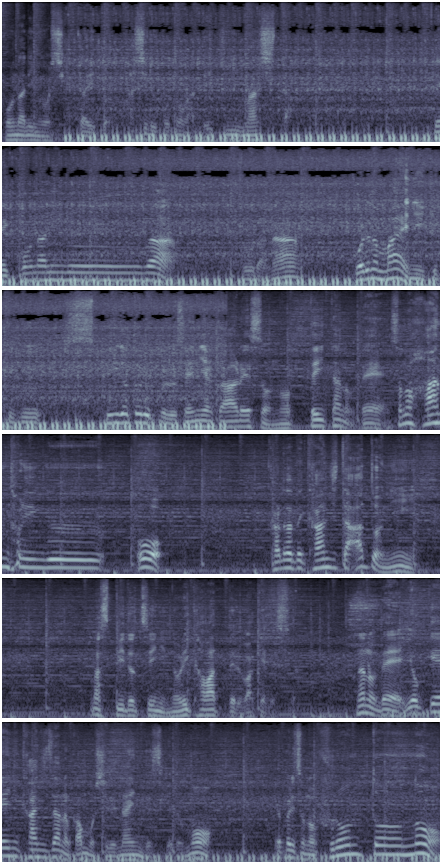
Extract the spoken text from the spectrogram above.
コーナリングをしっかりと走ることができました。でコーナリングはそうだな。これの前に結局スピードトリプル 1200RS を乗っていたのでそのハンドリングを体で感じた後に、まあ、スピードツインに乗り換わってるわけですよ。なので余計に感じたのかもしれないんですけどもやっぱりそのフロントの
